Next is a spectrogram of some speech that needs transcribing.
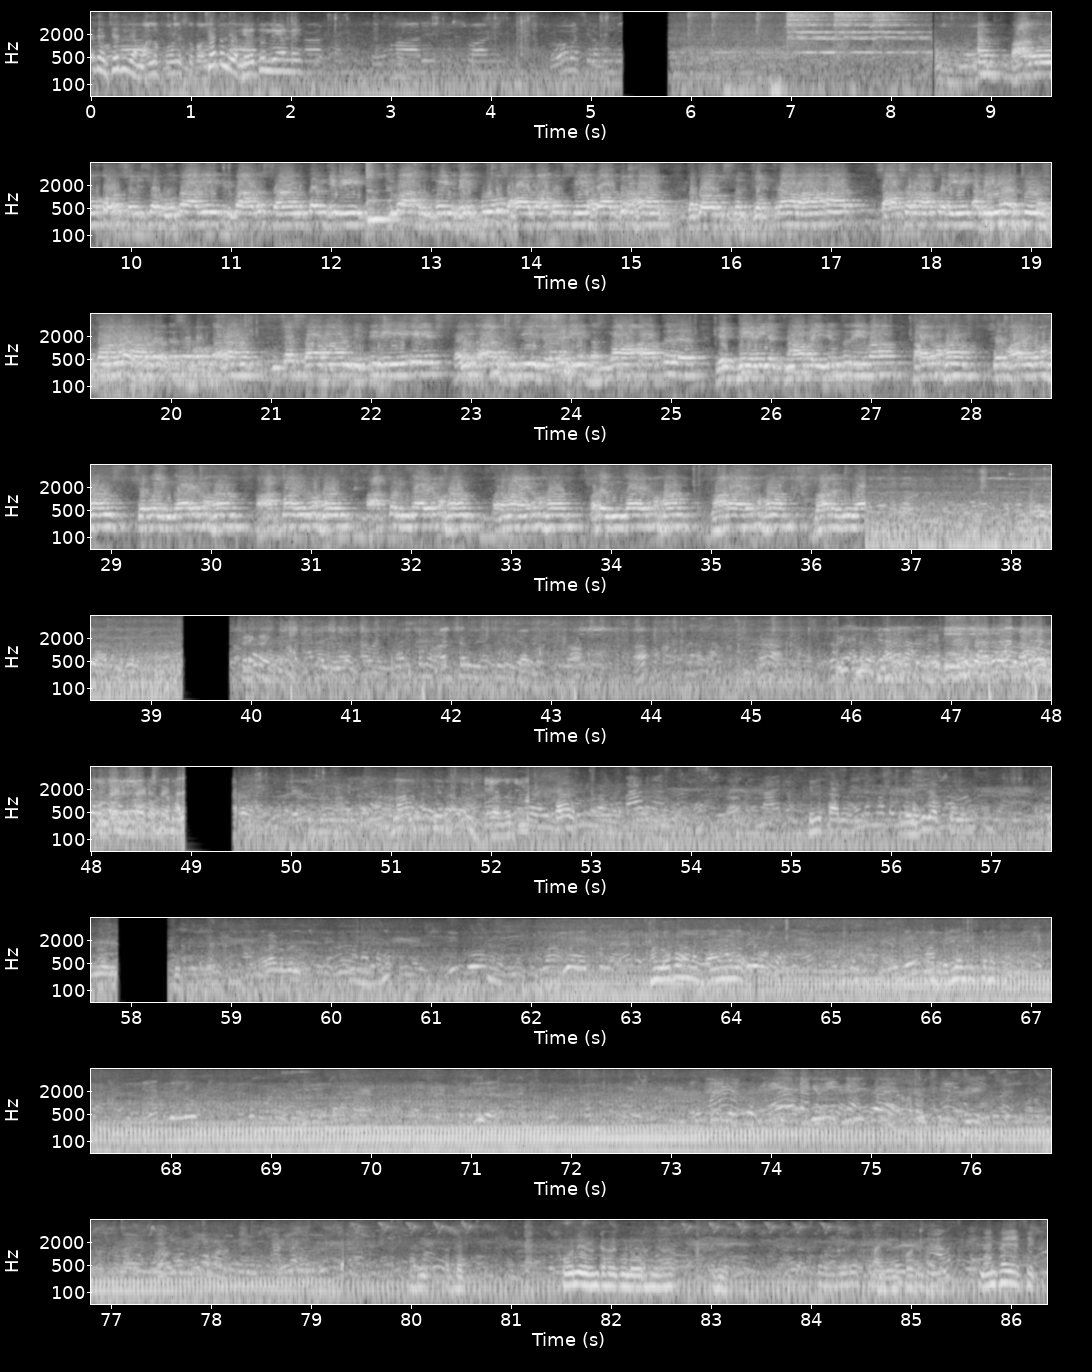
చేతులు చేతులు ఇవ్వమ్మా. చేతులు ఇవ్వండి పాదో విశ్వభూతాని త్రిపాదస్థానంతం దివి త్రిపాదృద్వైదే పురోసహ పాదోస్యే హవా పునః తతో విస్మృత్యక్రామాత్ శాసనాసనే అభి పుష్పాణాదర్శభవతః ఉచస్థావాన్ దివ్యే గంధాంశీ దివ్యే తస్మాత్ యజ్ఞేన యజ్ఞామయం తదేవ తాయ నమః శర్వాయ నమః శర్వలింగాయ నమః ఆత్మాయ నమః ఆత్మలింగాయ నమః పరమాయ నమః పరలింగాయ నమః జ్వాలాయ నమః జ్వాలలింగాయ పిల్లి సార్ వెలిగి చెప్పుకోండి లోపల ఉన్న గ్రామంలో బిల్లు తీసుకుని ఫోన్ ఏది ఉంటే అడగకుండా కూడా నాకు వెళ్ళిపోతుంది నైన్ ఫైవ్ ఎయిట్ సిక్స్.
